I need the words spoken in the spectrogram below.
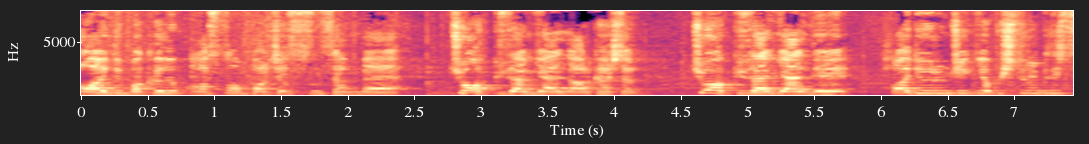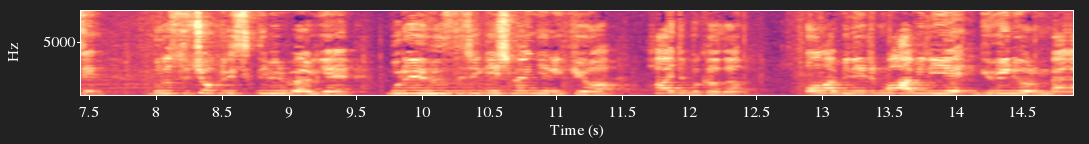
Haydi bakalım aslan parçasısın sen be. Çok güzel geldi arkadaşlar. Çok güzel geldi. Hadi örümcek yapıştırabilirsin. Burası çok riskli bir bölge. Burayı hızlıca geçmen gerekiyor. Haydi bakalım. Olabilir. Maviliğe güveniyorum ben.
